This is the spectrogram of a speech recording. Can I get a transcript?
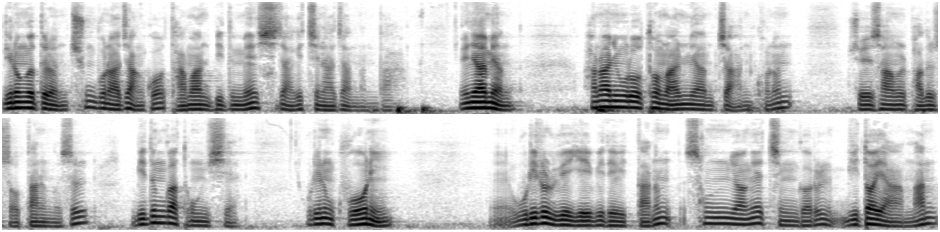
이런 것들은 충분하지 않고 다만 믿음의 시작이 지나지 않는다. 왜냐하면 하나님으로부터 말미암지 않고는 죄 사함을 받을 수 없다는 것을 믿음과 동시에 우리는 구원이 우리를 위해 예비되어 있다는 성령의 증거를 믿어야만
